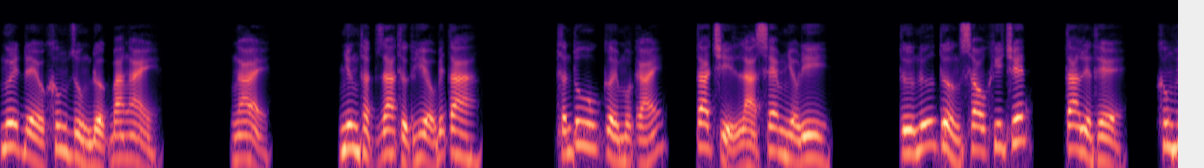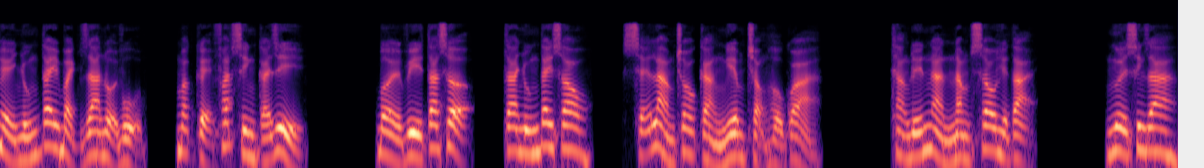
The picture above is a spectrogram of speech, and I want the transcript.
ngươi đều không dùng được 3 ngày. Ngài! Nhưng thật ra thực hiểu biết ta. Thấn tu cười một cái, ta chỉ là xem nhiều đi. Từ nữ tưởng sau khi chết, ta liền thề, không hề nhúng tay bạch ra nội vụ, mặc kệ phát sinh cái gì. Bởi vì ta sợ, ta nhúng tay sau, sẽ làm cho càng nghiêm trọng hậu quả. Thẳng đến ngàn năm sau hiện tại. Người sinh ra.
